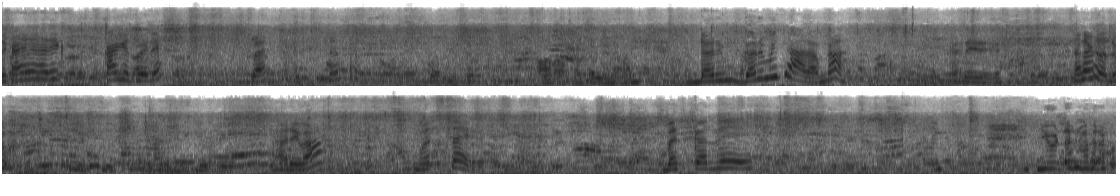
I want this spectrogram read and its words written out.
ते काय अरे काय घेतोय रे डर गरमीचे आराम का अरे रे घालू अरे वा मस्त आहे बस कर रे यू टर्न मारू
